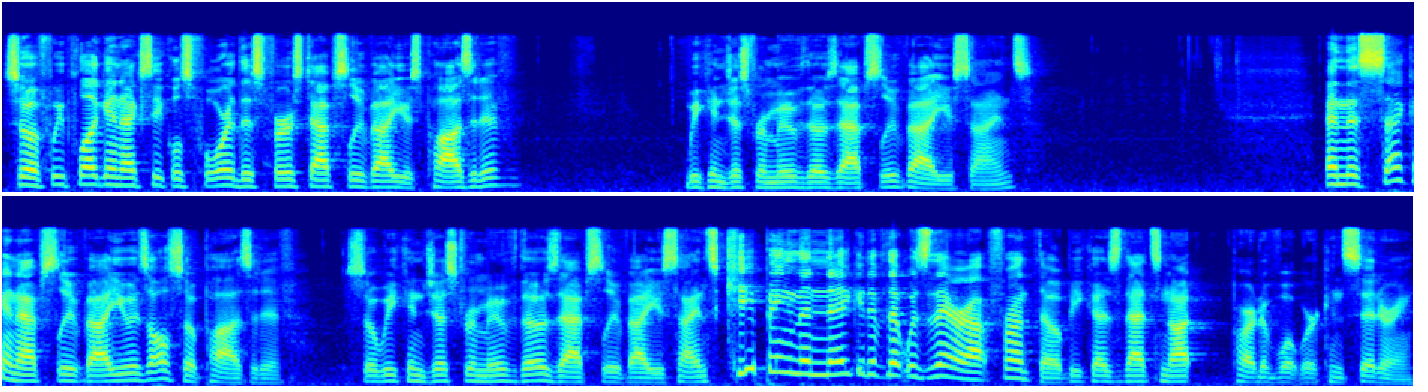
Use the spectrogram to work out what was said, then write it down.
So if we plug in x equals 4, this first absolute value is positive. We can just remove those absolute value signs. And this second absolute value is also positive. So we can just remove those absolute value signs, keeping the negative that was there out front though, because that's not part of what we're considering.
